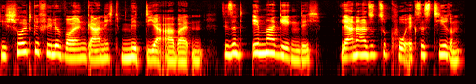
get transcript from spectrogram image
Die Schuldgefühle wollen gar nicht mit dir arbeiten. Sie sind immer gegen dich. Lerne also zu koexistieren.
